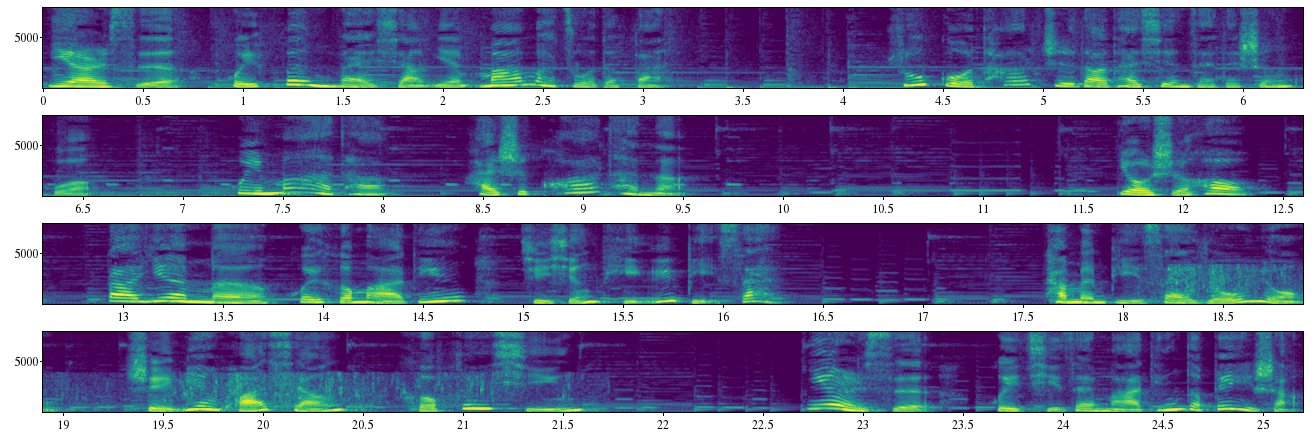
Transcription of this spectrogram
尼尔斯会分外想念妈妈做的饭。如果他知道他现在的生活，会骂他还是夸他呢？有时候，大雁们会和马丁举行体育比赛。他们比赛游泳、水面滑翔和飞行。尼尔斯会骑在马丁的背上，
